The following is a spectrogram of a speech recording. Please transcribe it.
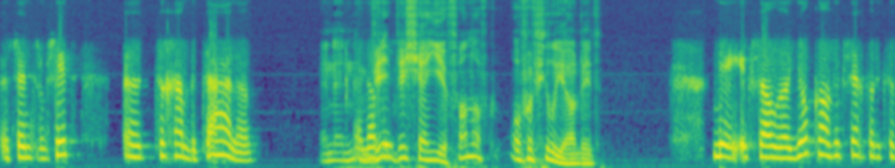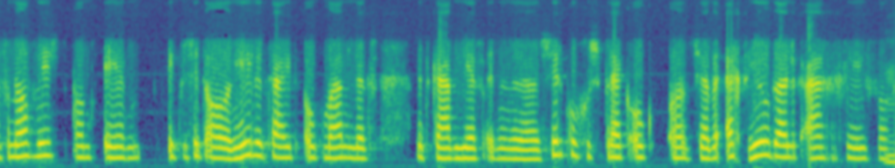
centrum zit te gaan betalen. En, en, is- wist jij hiervan of overviel jou dit? Nee, ik zou jokken als ik zeg dat ik er vanaf wist. Want ehm, ik zit al een hele tijd ook maandelijks met KWF in een eh, cirkelgesprek. Ook, eh, ze hebben echt heel duidelijk aangegeven Hm.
